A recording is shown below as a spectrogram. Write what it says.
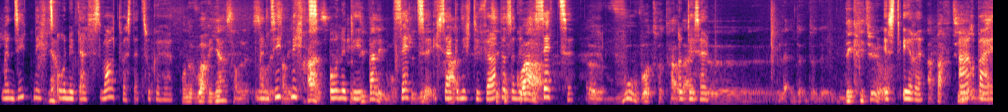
man sieht nichts ohne das Wort, was dazugehört. Ne Man sieht nichts ohne ne die Sätze. Ich sage nicht die Wörter, sondern die Sätze. Euh, vous, votre travail deshalb Ist ihre Arbeit,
